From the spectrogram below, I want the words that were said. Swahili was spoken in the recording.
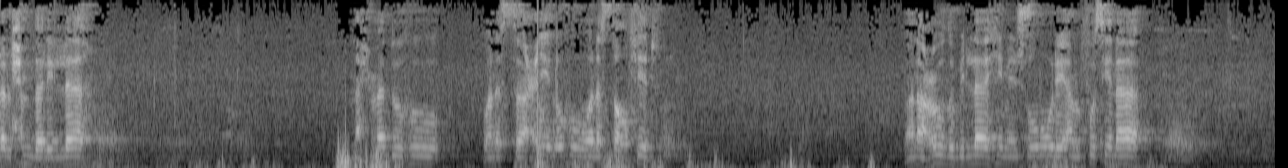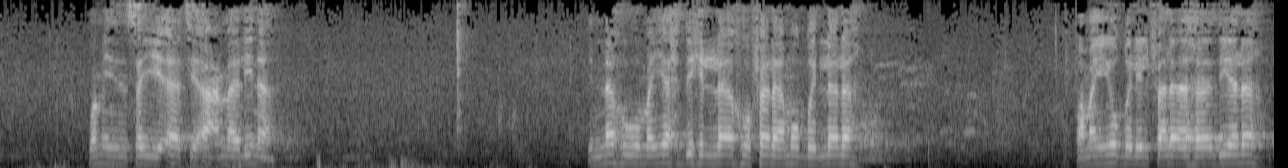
إن الحمد لله نحمده ونستعينه ونستغفره ونعوذ بالله من شرور أنفسنا ومن سيئات أعمالنا إنه من يهده الله فلا مضل له ومن يضلل فلا هادي له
